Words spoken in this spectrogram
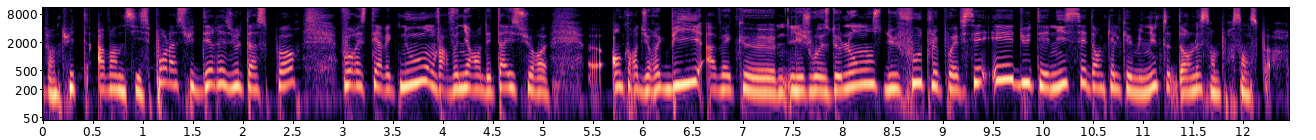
28 à 26. Pour la suite des résultats sport, vous restez avec nous. On va revenir en détail sur euh, encore du rugby avec euh, les joueuses de Lons, du foot, le POFC et du tennis. C'est dans quelques minutes dans le 100% sport.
